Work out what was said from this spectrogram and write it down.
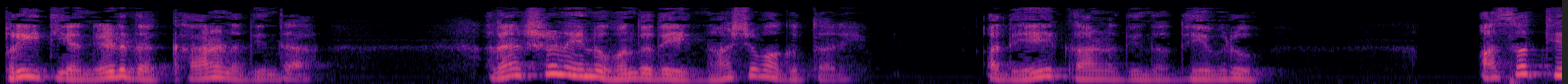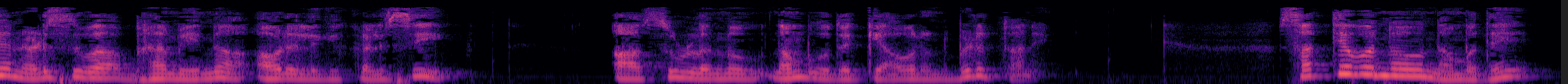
ಪ್ರೀತಿಯ ನೀಡದ ಕಾರಣದಿಂದ ರಕ್ಷಣೆಯನ್ನು ಹೊಂದದೆ ನಾಶವಾಗುತ್ತಾರೆ. ಅದೇ ಕಾರಣದಿಂದ ದೇವರು ಅಸತ್ಯ ನಡೆಸುವ ಭ್ರಮೆಯನ್ನು ಅವರಲ್ಲಿಗೆ ಕಳಿಸಿ ಆ ಸುಳ್ಳನ್ನು ನಂಬುವುದಕ್ಕೆ ಅವರನ್ನು ಬಿಡುತ್ತಾನೆ. ಸತ್ಯವನ್ನು ನಂಬದೆ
